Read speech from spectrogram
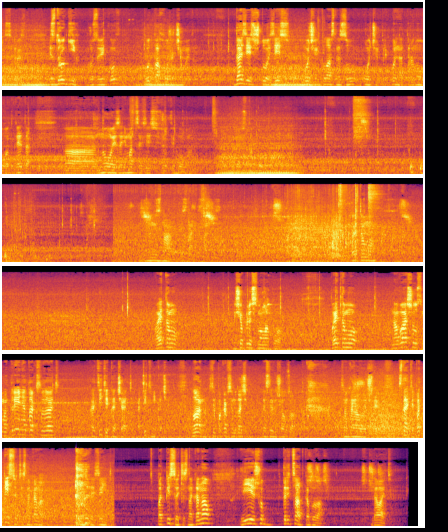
из, других грузовиков будет похуже, чем этот. Да, здесь что? Здесь очень классный звук, очень прикольно, отвернул вот это. А, но из анимации здесь фигово. Ну, не знаю, не знаю, не знаю. Поэтому... Поэтому Еще плюс молоко. Поэтому на ваше усмотрение, так сказать, хотите качать, хотите не качать. Ладно, всем пока, всем удачи, до следующего обзора. С вами канал 24. Кстати, подписывайтесь на канал. Извините. Подписывайтесь на канал. И чтобы тридцатка была. Давайте.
